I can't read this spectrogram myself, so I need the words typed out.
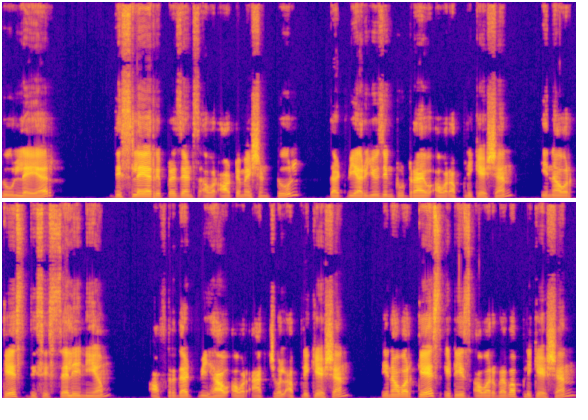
tool layer. This layer represents our automation tool that we are using to drive our application in our case this is selenium after that we have our actual application in our case it is our web application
